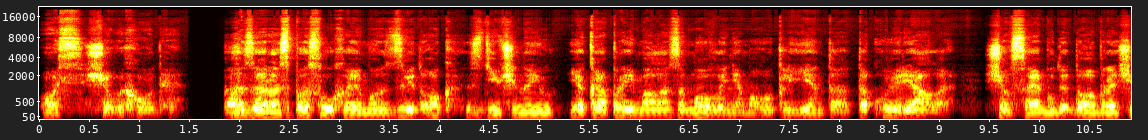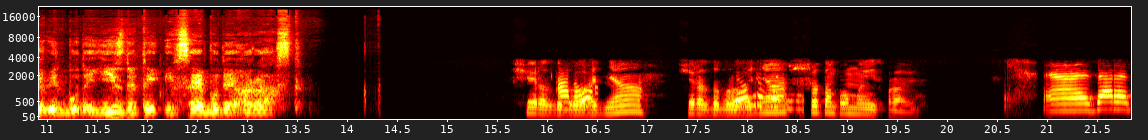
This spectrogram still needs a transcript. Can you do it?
Ось що виходить. А зараз послухаємо дзвінок з дівчиною, яка приймала замовлення мого клієнта та увіряла, що все буде добре, що він буде їздити і все буде гаразд. Ще раз Алло. доброго дня. Ще раз доброго, Доброго дня. дня. Що там по моїй справі? Е, Зараз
